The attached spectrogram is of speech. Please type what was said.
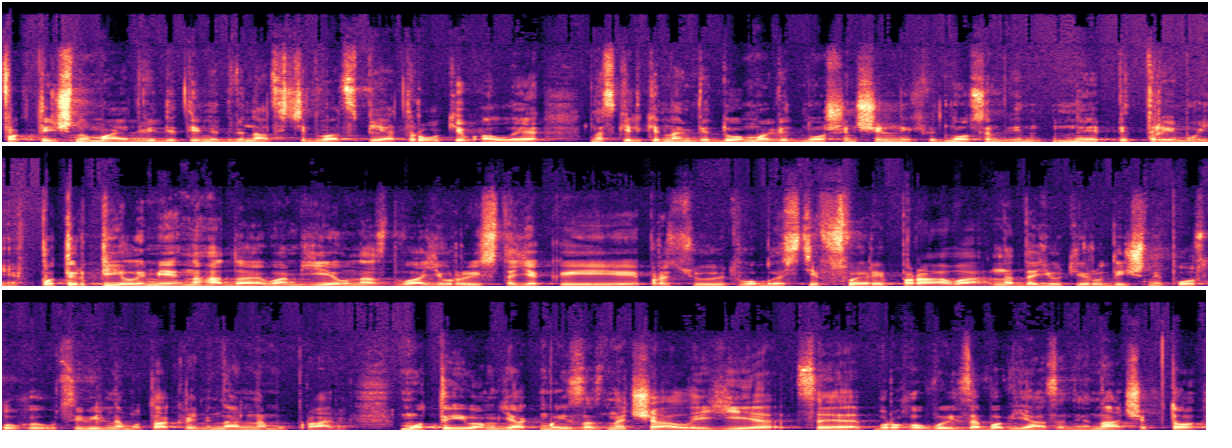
Фактично має дві дитини 12 і 25 років, але наскільки нам відомо, відношень щільних відносин він не підтримує. Потерпілими нагадаю вам є у нас два юриста, які працюють в області в сфері права, надають юридичні послуги у цивільному та кримінальному праві. Мотивом, як ми зазначали, є це боргові зобов'язання, начебто,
